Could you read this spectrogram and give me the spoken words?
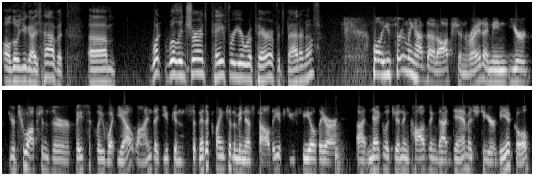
although you guys have it, um, what will insurance pay for your repair if it's bad enough? Well, you certainly have that option, right? I mean, your your two options are basically what you outlined that you can submit a claim to the municipality if you feel they are uh, negligent in causing that damage to your vehicle,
